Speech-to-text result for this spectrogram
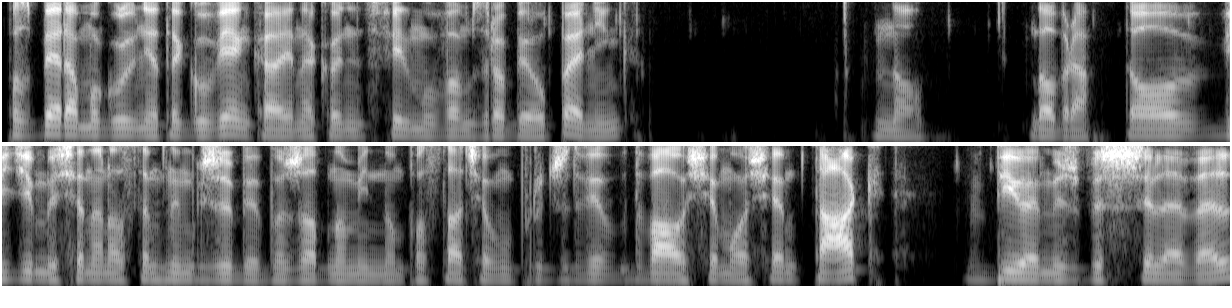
Pozbieram ogólnie te główienka i na koniec filmu wam zrobię opening. No. Dobra, to widzimy się na następnym grzybie, bo żadną inną postacią oprócz dwie- 288. Tak, wbiłem już wyższy level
